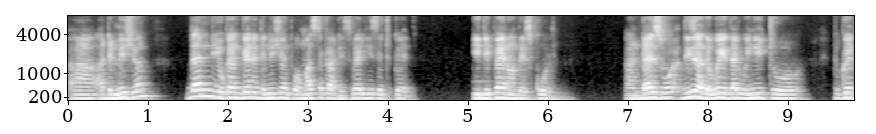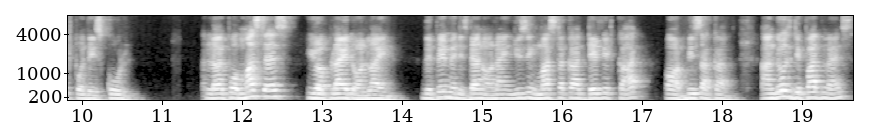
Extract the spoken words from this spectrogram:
uh, admission, then you can get a admission for MasterCard. It's very easy to get. It depends on the school. And that's what, these are the way that we need to, to get for the school. Like for masters, you apply it online. The payment is done online using MasterCard, debit card, or Visa card. And those departments,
